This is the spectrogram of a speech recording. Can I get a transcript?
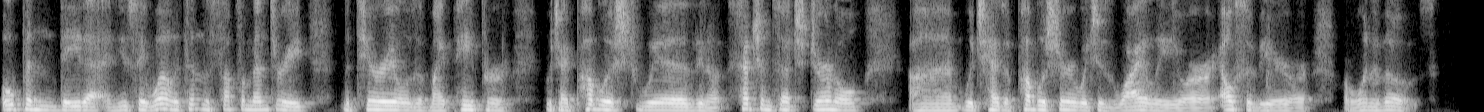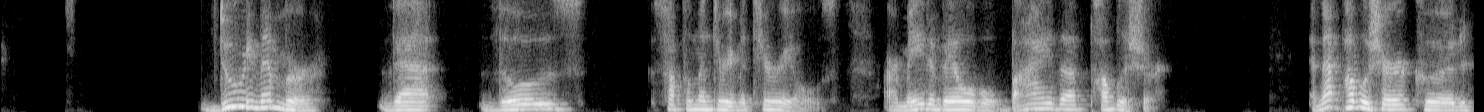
open data and you say, well, it's in the supplementary materials of my paper, which I published with, you know, such and such journal, um, which has a publisher, which is Wiley or Elsevier or, or one of those. Do remember that those supplementary materials are made available by the publisher. And that publisher could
